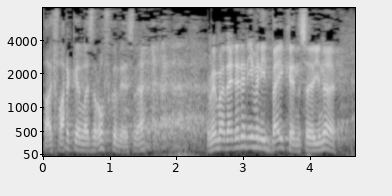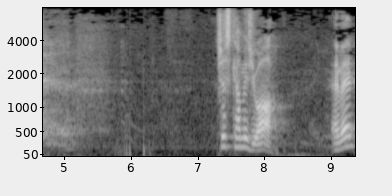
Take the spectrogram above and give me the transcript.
Was er né? Remember they didn't even eat bacon, so you know. Just come as you are. Amen.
